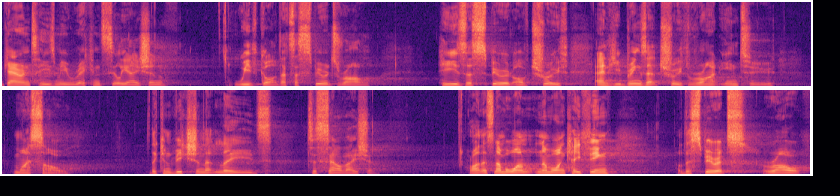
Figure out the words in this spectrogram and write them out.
guarantees me reconciliation with God. That's a Spirit's role. He is a Spirit of truth, and He brings that truth right into my soul. The conviction that leads to salvation. Right? That's number one, number one key thing of the Spirit's role.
